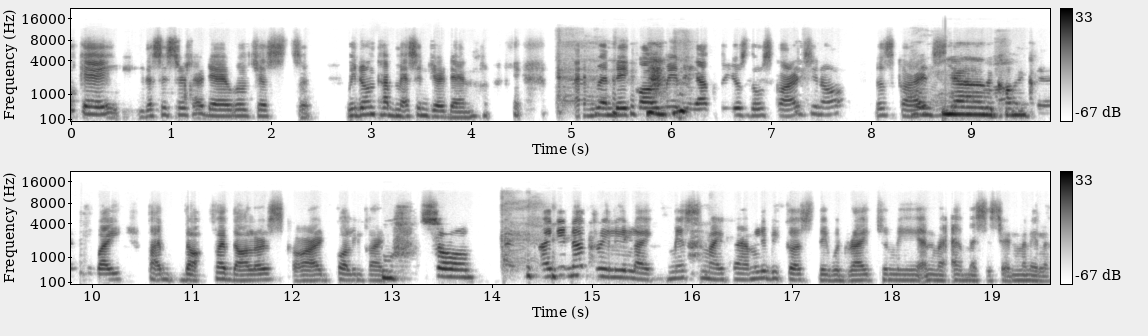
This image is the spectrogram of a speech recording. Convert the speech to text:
Okay, the sisters are there. We'll just, we don't have messenger then. and when they call me, they have to use those cards, you know, those oh, cards. Yeah, the calling card. Buy five, five dollars card, calling card. Oof. So I did not really like miss my family because they would write to me and my, and my sister in Manila.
